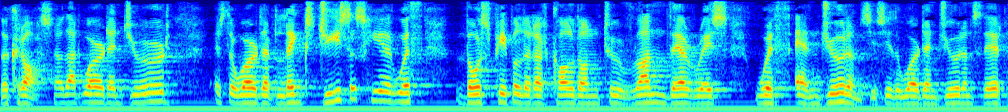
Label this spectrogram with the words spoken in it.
the cross. Now, that word endured is the word that links Jesus here with those people that are called on to run their race with endurance. You see the word endurance there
